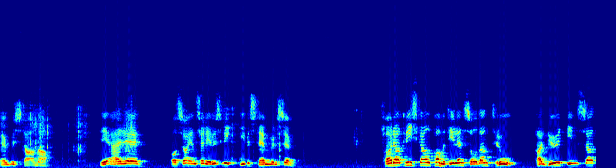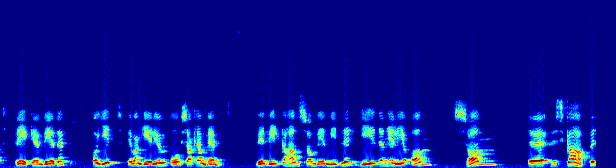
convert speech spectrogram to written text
Augustana. Det er uh, også en særdeles viktig bestemmelse. For at vi skal komme til en sådan tro, har Gud innsatt prekeembedet og gitt evangelium og sakrament, ved hvilke Han som ved midler gir Den hellige ånd, som eh, skaper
